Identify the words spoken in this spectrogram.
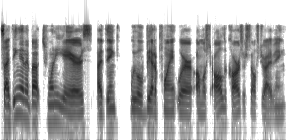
So I think in about 20 years, I think we will be at a point where almost all the cars are self-driving,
